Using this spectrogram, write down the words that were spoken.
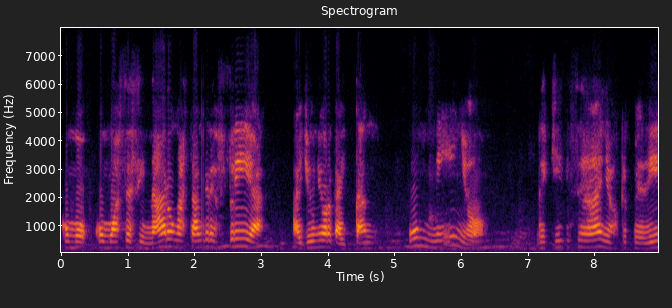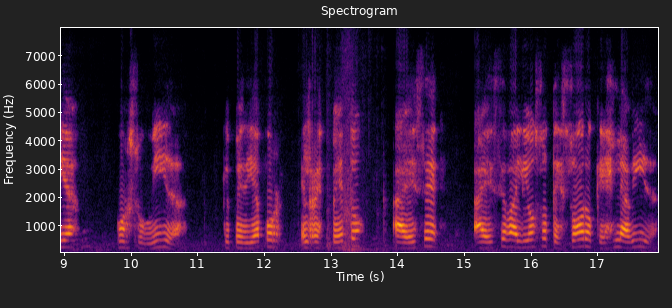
como, como asesinaron a sangre fría a Junior Gaitán, un niño de 15 años que pedía por su vida, que pedía por el respeto a ese, a ese valioso tesoro que es la vida.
